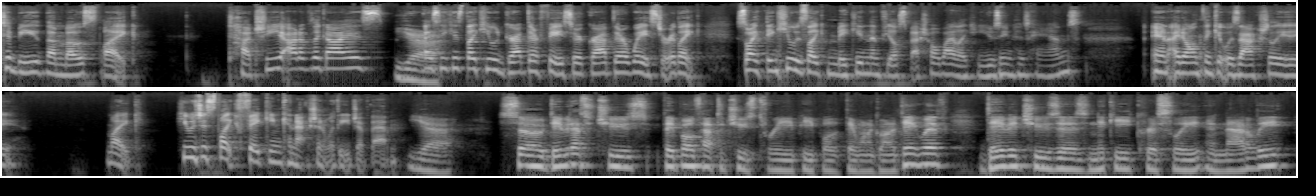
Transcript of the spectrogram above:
to be the most like touchy out of the guys yeah, as he kissed. Like, he would grab their face or grab their waist or like, so I think he was like making them feel special by like using his hands. And I don't think it was actually like, he was just like faking connection with each of them. Yeah. So David has to choose. They both have to choose three people that they want to go on a date with. David chooses Nikki, Krisily, and Natalie,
